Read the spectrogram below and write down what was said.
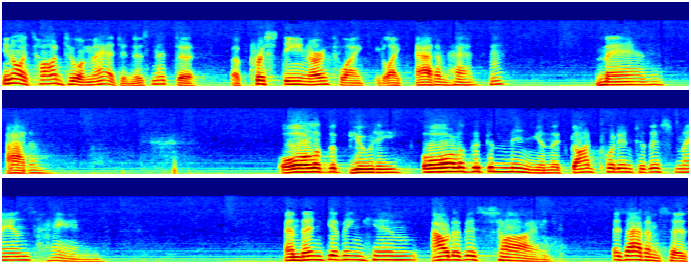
You know, it's hard to imagine, isn't it? A, a pristine earth like, like Adam had. Hmm? Man, Adam. All of the beauty, all of the dominion that God put into this man's hands and then giving him out of his side. As Adam says,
